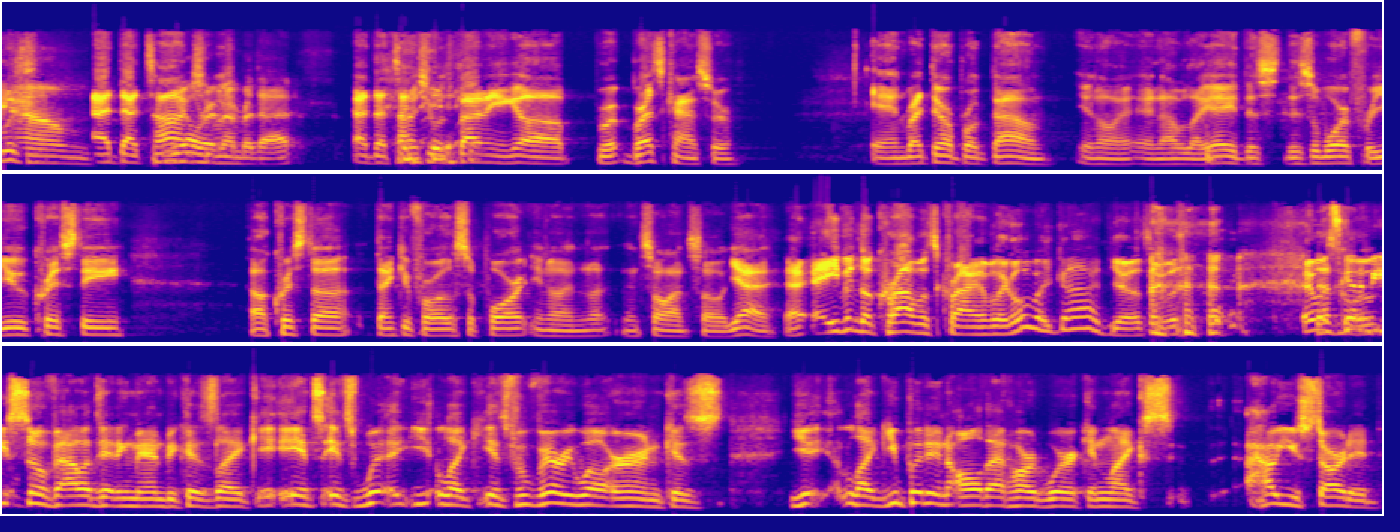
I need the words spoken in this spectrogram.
was- Damn. at that We time, all she was- remember that. At that time she was battling uh, bre- breast cancer, and right there I broke down, you know, and I was like, "Hey, this this award for you, Christy, uh, Krista. Thank you for all the support, you know, and and so on." So yeah, even the crowd was crying. I'm like, "Oh my god!" Know, so it was, it was That's got to be so validating, man. Because like it's it's like it's very well earned. Because you like you put in all that hard work and like how you started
